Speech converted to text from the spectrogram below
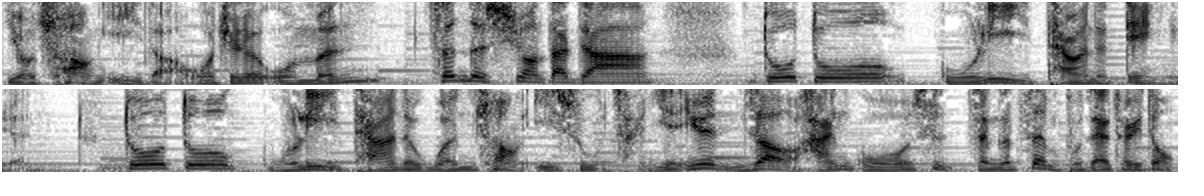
有创意的。我觉得我们真的希望大家多多鼓励台湾的电影人。多多鼓励台湾的文创艺术产业，因为你知道韩国是整个政府在推动，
